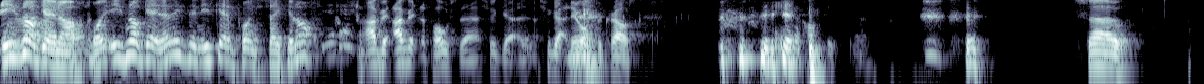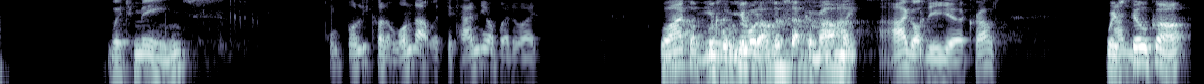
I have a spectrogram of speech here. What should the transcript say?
He's not getting I'll- half point. He's not getting anything. He's getting points taken off. Yeah. I've hit, I've hit the post there. I should get a, I should get a new off the crowd. So, which means I think Bully could have won that with Di Canio, by the way. Well, I got You, you were on the second round, mate. I, I got the uh, crowd. We've and- still got.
